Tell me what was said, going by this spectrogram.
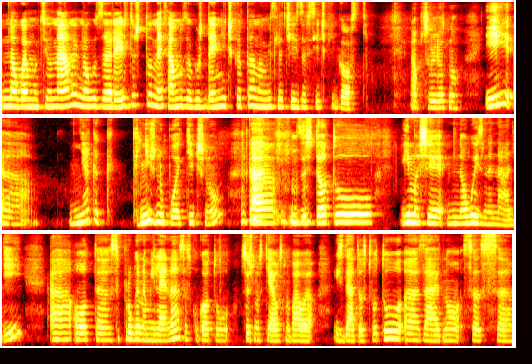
Много емоционално и много зареждащо, не само за рожденичката, но мисля, че и за всички гости. Абсолютно. И а, някак книжно-поетично, а, защото имаше много изненади а, от а, съпруга на Милена, с когото всъщност тя е основала издателството, а, заедно с а,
